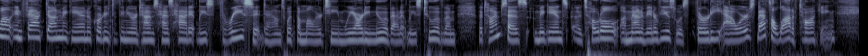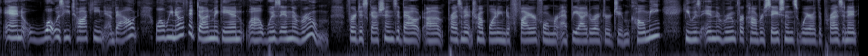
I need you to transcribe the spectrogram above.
Well, in fact, Don McGahn, according to the New York Times, has had at least three sit downs with the Mueller team. We already knew about at least two of them. The Times says McGahn's uh, total amount of interviews was 30 hours. That's a lot of talking. And what was he talking about? Well, we know that Don McGahn uh, was in the room for discussions about uh, President Trump wanting to fire former FBI Director Jim Comey. He was in the room for conversations where the president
